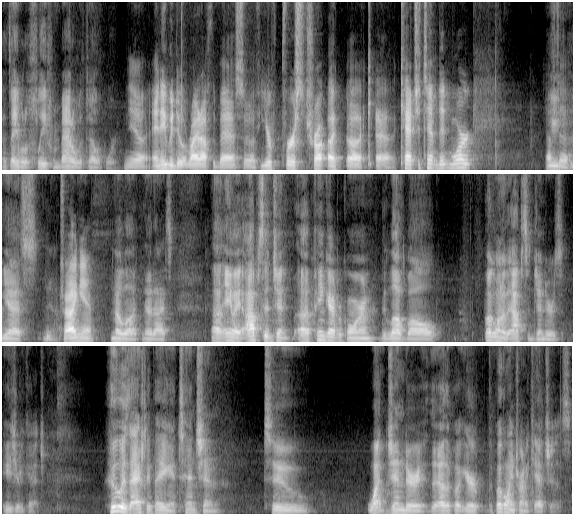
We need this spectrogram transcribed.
that's able to flee from battle with teleport. Yeah, and he would do it right off the bat. So if your first try, uh, uh, uh, catch attempt didn't work, have You- to yes, yeah. try again. No luck, no dice. Uh, anyway, opposite gen- uh, pink apricorn, the love ball, Pokemon of the opposite gender is easier to catch. Who is actually paying attention to what gender the other po- your the Pokemon you're trying to catch is?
